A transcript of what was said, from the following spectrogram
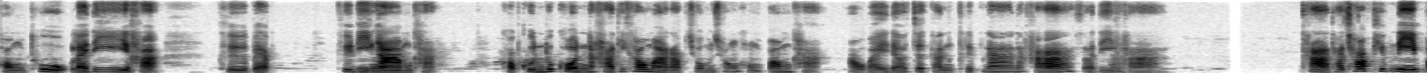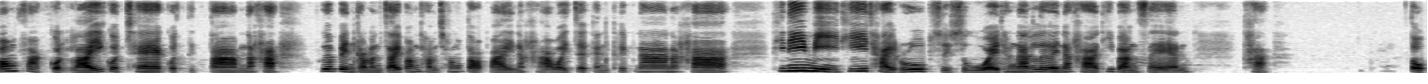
ของถูกและดีค่ะ คือแบบคือดีงามค่ะ ขอบคุณทุกคนนะคะที่เข้ามารับชมช่องของป้อมค่ะ เอาไว้แล้วเจอกันคลิปหน้านะคะ สวัสดีค่ะ ค่ะถ้าชอบคลิปนี้ป้อมฝากกดไลค์ กดแชร์ กดติดตามนะคะ เพื่อเป็นกำลังใจป้อมทำช่องต่อไปนะคะ ไว้เจอกันคลิปหน้านะคะ ที่นี่มีที่ถ่ายรูปสวยๆ ทั้งนั้นเลยนะคะที่บางแสนค่ะ ตก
